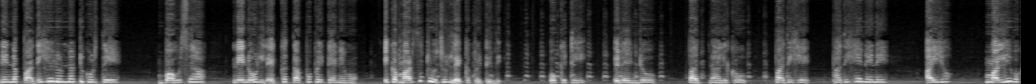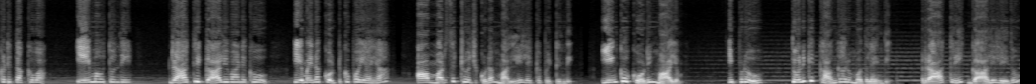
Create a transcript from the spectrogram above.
నిన్న పదిహేడున్నట్టు గుర్తే బహుశా నేను లెక్క తప్పు పెట్టానేమో. ఇక మరుసటి రోజు లెక్క పెట్టింది. ఒకటి రెండు పద్నాలుగు పదిహే పదిహేనేనే? అయ్యో మళ్ళీ ఒకటి తక్కువ. ఏమవుతుంది? రాత్రి గాలివానకు ఏమైనా కొట్టుకుపోయాయా? ఆ మరుసటి రోజు కూడా మళ్ళీ లెక్క పెట్టింది. ఇంకో కోడి మాయం. ఇప్పుడు తునికి కంగారు మొదలైంది. రాత్రి గాలి లేదు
